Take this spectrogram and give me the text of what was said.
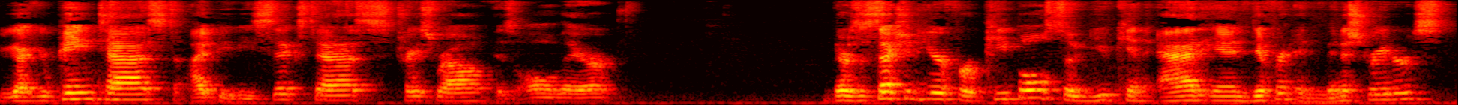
You got your ping test, IPv6 test, traceroute is all there. There's a section here for people, so you can add in different administrators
